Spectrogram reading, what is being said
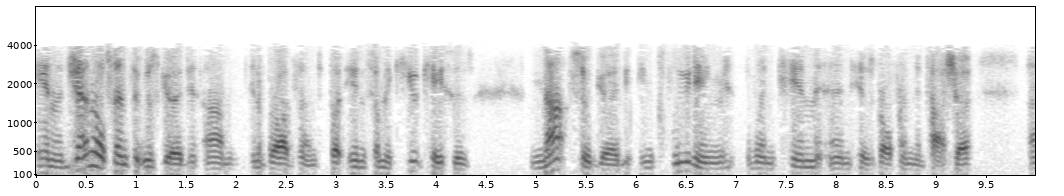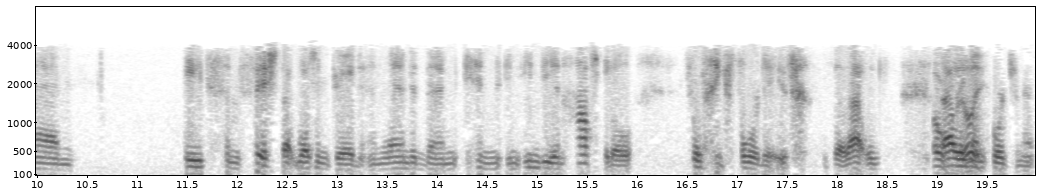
in a general sense, it was good um, in a broad sense, but in some acute cases, not so good, including when Tim and his girlfriend Natasha um, ate some fish that wasn't good and landed them in an Indian hospital for like four days. So that was Oh, that really? was unfortunate.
